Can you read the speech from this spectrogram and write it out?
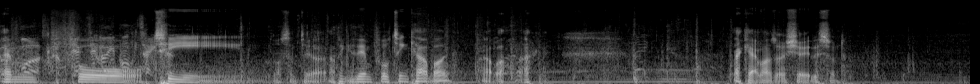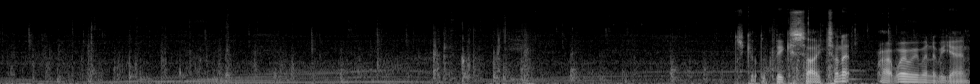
Good work. Objective able taken. M14 or something like that. I think it's the M14 carbine. Oh well, okay. Okay, I might as well show you this one. Big sight on it. Right, where are we meant to be going?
